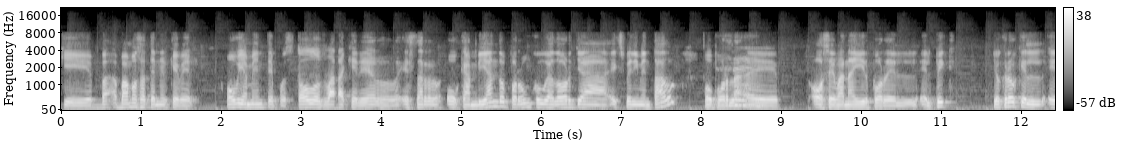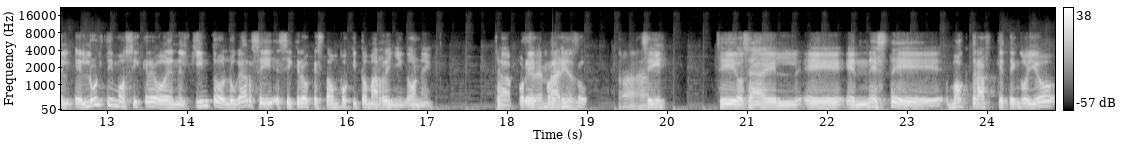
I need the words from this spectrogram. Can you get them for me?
que va- vamos a tener que ver. Obviamente, pues todos van a querer estar o cambiando por un jugador ya experimentado o por la eh, o se van a ir por el, el pick. Yo creo que el, el- el último sí creo, en el quinto lugar sí, sí creo que está un poquito más reñidón, ¿eh? O sea, por, Se e- ven por varios. ejemplo, Ajá. Sí, sí, o sea, el, eh, en este mock draft que tengo yo,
